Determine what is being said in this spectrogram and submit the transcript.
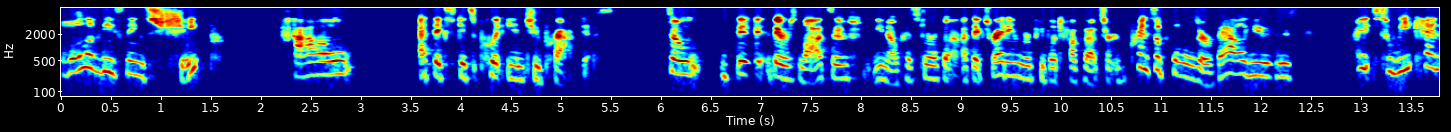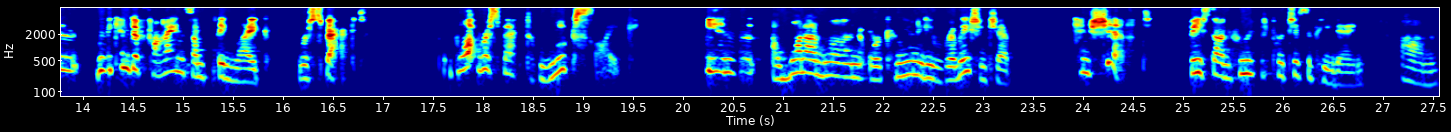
all of these things shape how ethics gets put into practice. So th- there's lots of, you know, historical ethics writing where people talk about certain principles or values right so we can we can define something like respect what respect looks like in a one-on-one or community relationship can shift based on who's participating um,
